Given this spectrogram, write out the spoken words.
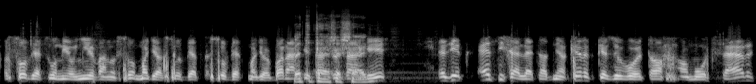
a Szovjetunió nyilván a magyar szovjet, a szovjet-magyar baráti társaságé. Ezért ezt is el lehet adni. A következő volt a, a módszer,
